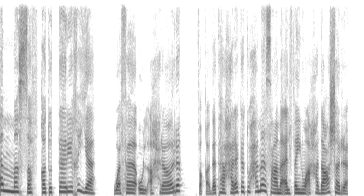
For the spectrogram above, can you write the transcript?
أما الصفقة التاريخية وفاء الأحرار فقادتها حركة حماس عام 2011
